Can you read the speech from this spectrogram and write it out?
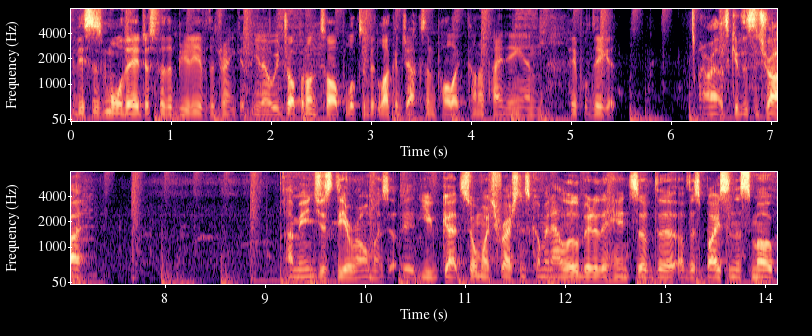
this is more there just for the beauty of the drink. You know, we drop it on top, looks a bit like a Jackson Pollock kind of painting, and people dig it. All right, let's give this a try. I mean, just the aromas. You've got so much freshness coming out. A little bit of the hints of the of the spice and the smoke.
